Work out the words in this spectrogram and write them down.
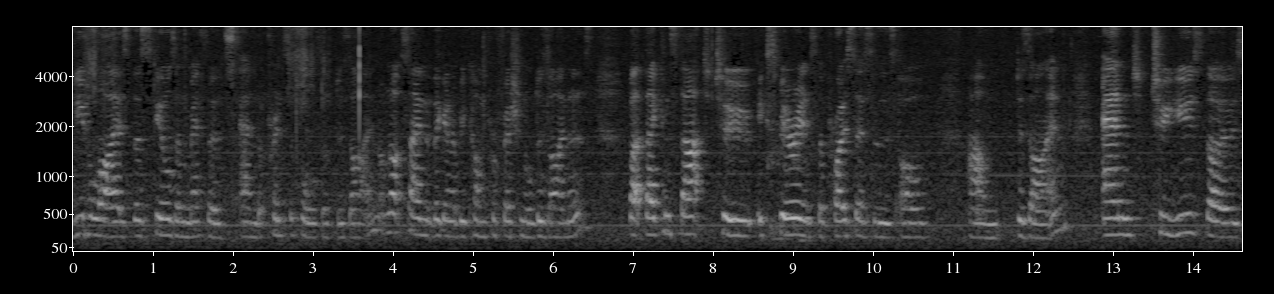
utilise the skills and methods and the principles of design. I'm not saying that they're going to become professional designers, but they can start to experience the processes of um, design and to use those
